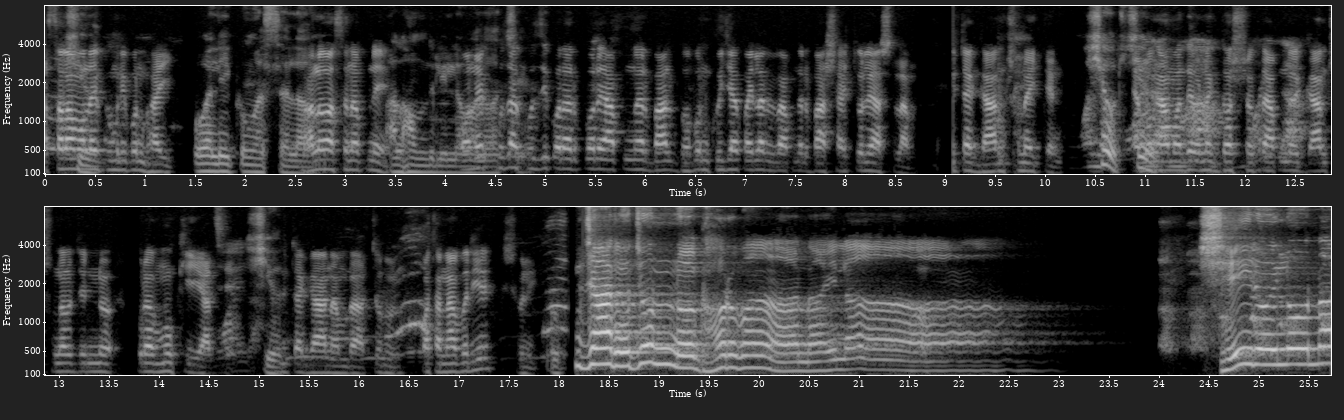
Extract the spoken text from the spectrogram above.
আসসালামু. আলাইকুম রিপন ভাই। ওয়ালাইকুম আসসালাম। ভালো আছেন আপনি? আলহামদুলিল্লাহ অনেক ভালো আছি। খোঁজাখুঁজি করার পরে আপনার বাসভবন খুঁজে পাইলাম এবং আপনার বাসায় চলে আসলাম। দুইটা গান শোনাইতেন। এবং আমাদের অনেক দর্শকরা আপনার গান শোনার জন্য পুরো মুখিয়ে আছে। দুইটা গান আমরা চলুন কথা না বাড়িয়ে শুনি। যার জন্য ঘর বানাইলা সেই রইল না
